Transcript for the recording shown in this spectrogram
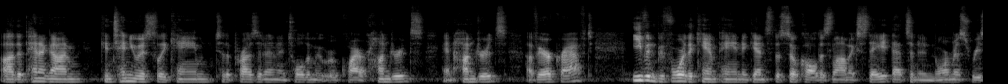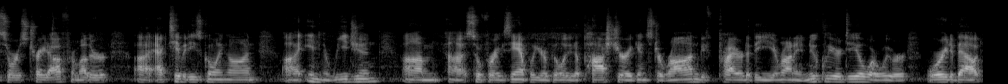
Uh, the Pentagon continuously came to the president and told him it would require hundreds and hundreds of aircraft even before the campaign against the so-called Islamic State. That's an enormous resource trade-off from other uh, activities going on uh, in the region. Um, uh, so, for example, your ability to posture against Iran prior to the Iranian nuclear deal, where we were worried about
